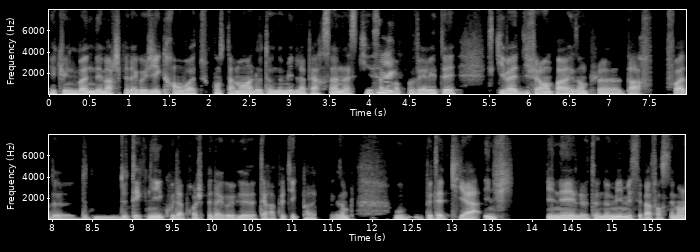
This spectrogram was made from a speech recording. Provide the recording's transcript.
et qu'une bonne démarche pédagogique renvoie tout constamment à l'autonomie de la personne, à ce qui est sa propre vérité, ce qui va être différent, par exemple, euh, parfois de, de, techniques ou d'approches euh, thérapeutiques, par exemple, ou peut-être qu'il y a in l'autonomie, mais c'est pas forcément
